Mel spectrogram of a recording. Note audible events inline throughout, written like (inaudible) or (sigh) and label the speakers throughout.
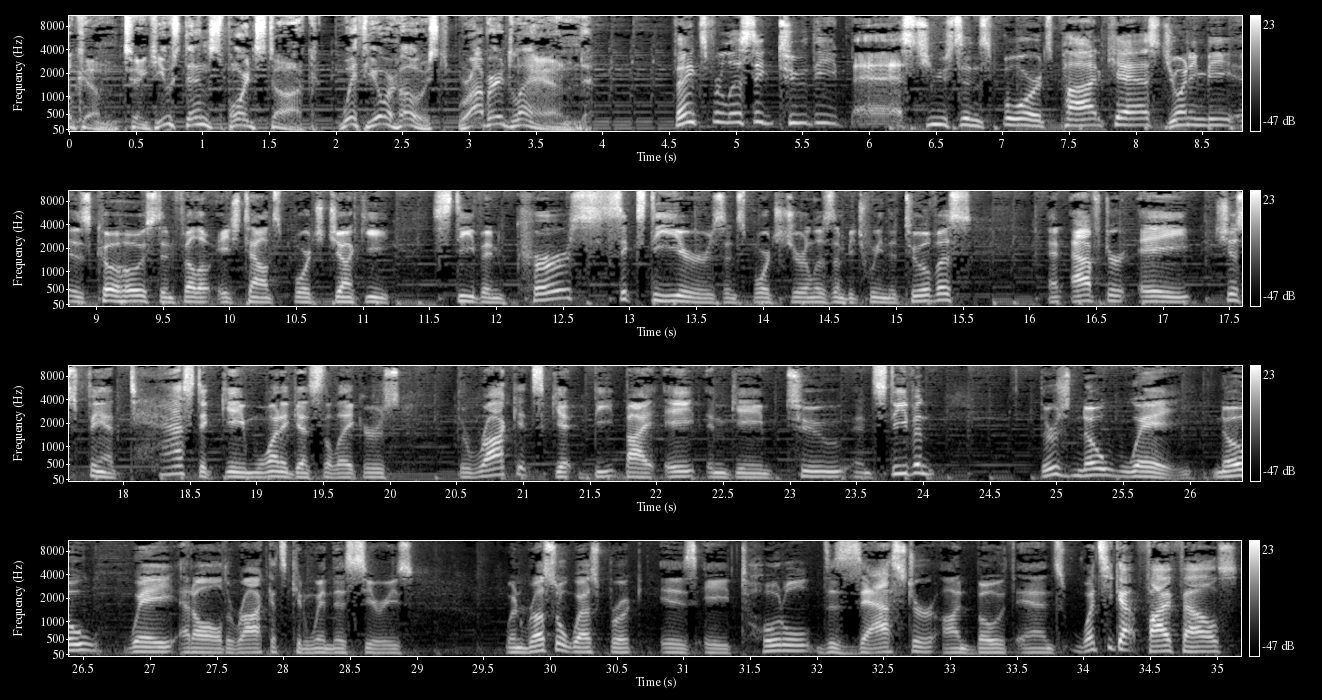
Speaker 1: Welcome to Houston Sports Talk with your host, Robert Land.
Speaker 2: Thanks for listening to the best Houston sports podcast. Joining me is co host and fellow H Town sports junkie, Stephen Kerr. 60 years in sports journalism between the two of us. And after a just fantastic game one against the Lakers, the Rockets get beat by eight in game two. And Stephen, there's no way, no way at all the Rockets can win this series when Russell Westbrook is a total disaster on both ends. Once he got five fouls,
